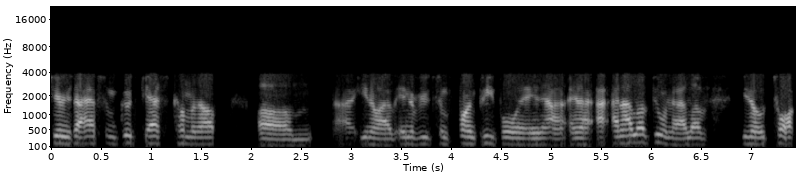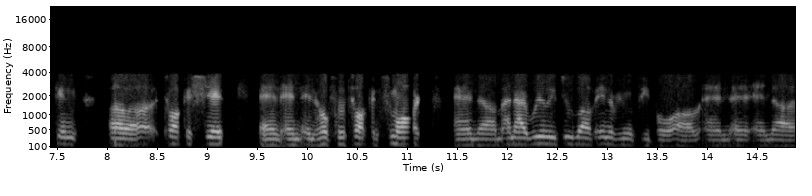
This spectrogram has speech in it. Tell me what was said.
serious. I have some good guests coming up. Um, uh, you know, I've interviewed some fun people, and I, and I and I love doing that. I love you know talking uh talking shit and and and hopefully talking smart. And um and I really do love interviewing people. Uh, and and, and uh,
